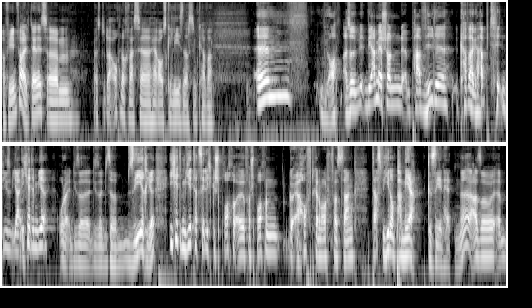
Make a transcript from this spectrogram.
Auf jeden Fall. Dennis, ähm, hast du da auch noch was äh, herausgelesen aus dem Cover? Ähm, ja, also wir, haben ja schon ein paar wilde Cover gehabt in diesem Jahr. Ich hätte mir, oder in dieser, dieser, dieser Serie, ich hätte mir tatsächlich gesprochen, äh, versprochen, erhofft, kann man auch schon fast sagen, dass wir hier noch ein paar mehr gesehen hätten. Ne? Also, ähm,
